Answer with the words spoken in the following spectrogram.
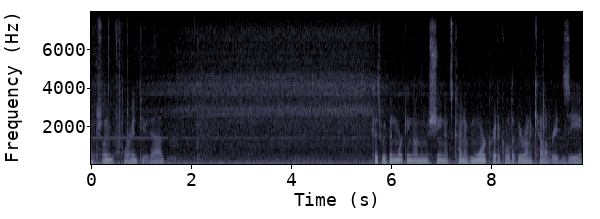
Actually, before I do that, because we've been working on the machine, it's kind of more critical that we run a calibrate Z.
